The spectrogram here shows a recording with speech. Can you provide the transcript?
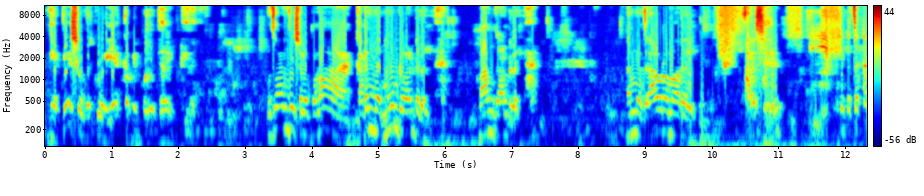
இங்க பேசுவதற்கு ஒரு இயக்கம் இப்போது தேவைப்படுகிறது. உதாரணத்துக்கு சொல்ல போனா கடந்த மூன்று ஆண்டுகள்ல நான்கு ஆண்டுகள்ல நம்ம திராவிட மாடல் அரசு கிட்டத்தட்ட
